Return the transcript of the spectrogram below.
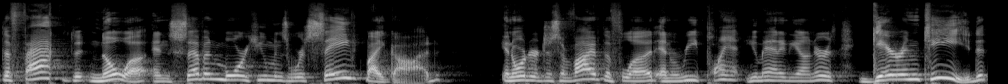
the fact that Noah and seven more humans were saved by God in order to survive the flood and replant humanity on earth guaranteed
